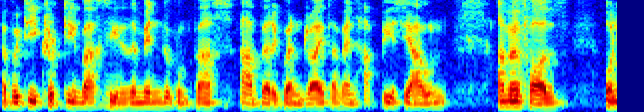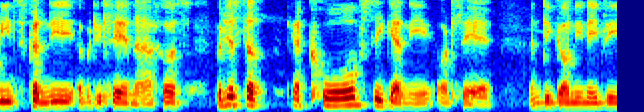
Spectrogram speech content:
a bod ti crwtyn bach sydd hmm. yn mynd o gwmpas aber y gwendraeth a mae'n hapus iawn. A mewn ffordd, o'n i'n sgrynu y bod i lle yna, achos mae jyst yr, y cof sydd gen i o'r lle yn digon i wneud fi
